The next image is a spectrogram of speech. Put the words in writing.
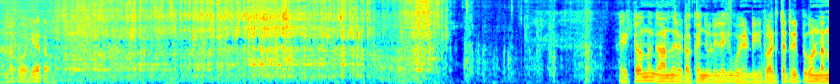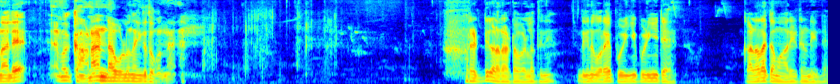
നല്ല പുക കേട്ടോ ഇട്ടൊന്നും കാണുന്നില്ല കേട്ടോ ഒക്കെ ഉള്ളിലേക്ക് പോയിട്ടുണ്ട്. ഇനിയിപ്പോൾ അടുത്ത ട്രിപ്പ് കൊണ്ടുവന്നാലേ നമുക്ക് കാണാനുണ്ടാവുള്ളൂ എന്ന് എനിക്ക് തോന്നുന്നത് റെഡ് കളറാട്ടോ വെള്ളത്തിന്. ഇതിങ്ങനെ കുറേ പുഴുങ്ങി പുഴുങ്ങിയിട്ടേ കളറൊക്കെ മാറിയിട്ടുണ്ട് ഇതിന്റെ.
